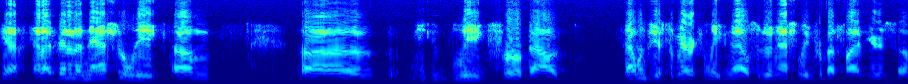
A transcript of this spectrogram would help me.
yeah. And I've been in a national league, um, uh, league for about. That one's just American League, and I also do a national league for about five years. So,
